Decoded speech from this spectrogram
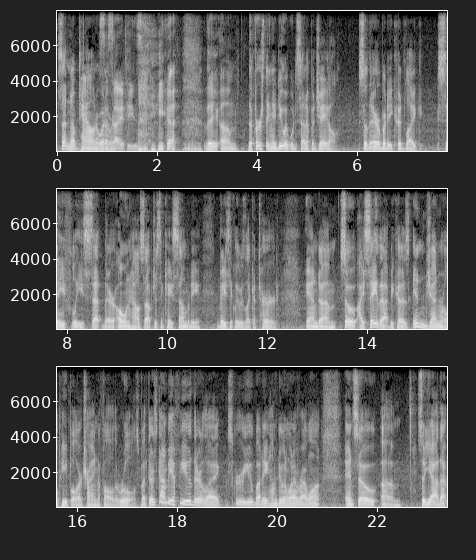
setting up town or whatever Societies. yeah they um the first thing they do it would set up a jail so that everybody could like safely set their own house up just in case somebody basically was like a turd and um, so I say that because in general, people are trying to follow the rules, but there's going to be a few that are like, "Screw you, buddy! I'm doing whatever I want." And so, um, so yeah, that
